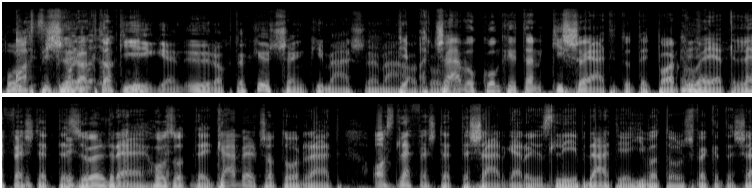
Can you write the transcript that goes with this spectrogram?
hogy Azt is ő rakta ki? Igen, ő rakta ki, hogy senki más nem állhat a csávó konkrétan kisajátított egy parkolóhelyet, lefestette zöldre, hozott egy kábelcsatornát, azt lefestette sárgára, hogy az lépd át, ilyen hivatalos fekete sárgára,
